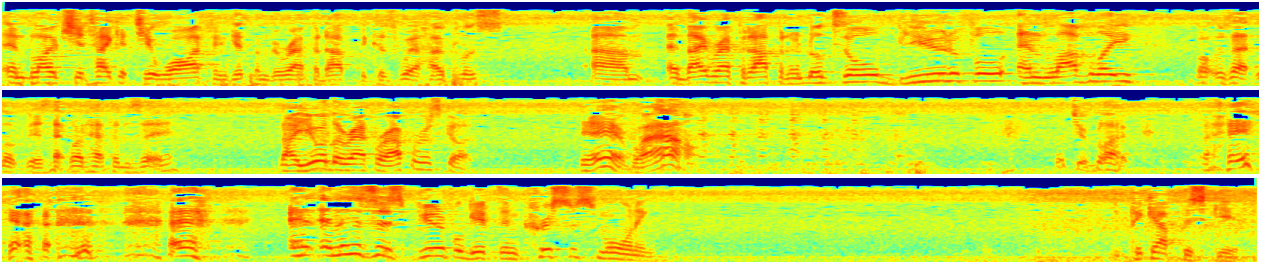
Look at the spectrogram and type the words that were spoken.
and blokes, you take it to your wife and get them to wrap it up because we're hopeless. Um, and they wrap it up and it looks all beautiful and lovely. What was that? Look, is that what happens there? No, you're the wrapper upper, Scott. Yeah, wow. What's your bloke? and, and, and there's this beautiful gift in Christmas morning. You pick up this gift.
